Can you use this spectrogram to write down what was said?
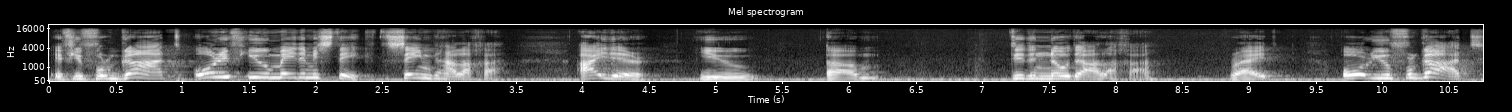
If you forgot or if you made a mistake, the same halacha. Either you um, didn't know the halacha, right? Or you forgot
